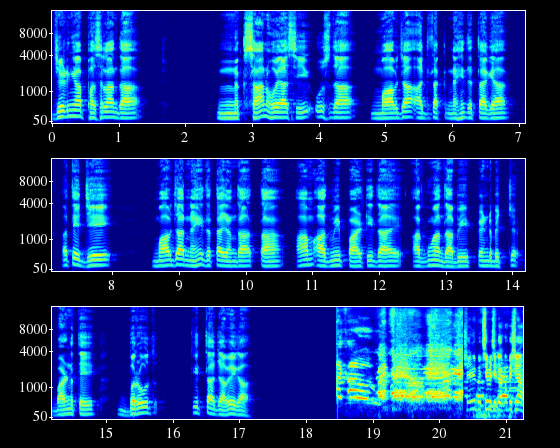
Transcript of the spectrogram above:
ਜਿਹੜੀਆਂ ਫਸਲਾਂ ਦਾ ਨੁਕਸਾਨ ਹੋਇਆ ਸੀ ਉਸ ਦਾ ਮੁਆਵਜ਼ਾ ਅੱਜ ਤੱਕ ਨਹੀਂ ਦਿੱਤਾ ਗਿਆ ਅਤੇ ਜੇ ਮੁਆਵਜ਼ਾ ਨਹੀਂ ਦਿੱਤਾ ਜਾਂਦਾ ਤਾਂ ਆਮ ਆਦਮੀ ਪਾਰਟੀ ਦਾ ਆਗੂਆਂ ਦਾ ਵੀ ਪਿੰਡ ਵਿੱਚ ਬਣਨ ਤੇ ਵਿਰੋਧ ਕੀਤਾ ਜਾਵੇਗਾ ਪਿੱਛੇ ਪਿੱਛੇ ਪਿੱਛੇ ਕਾਕਾ ਪਿੱਛੇ ਆ।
